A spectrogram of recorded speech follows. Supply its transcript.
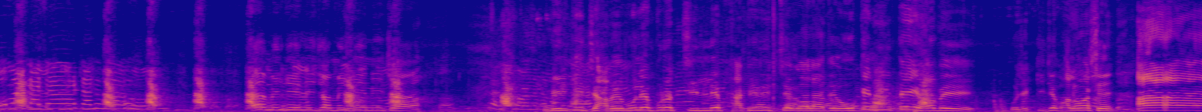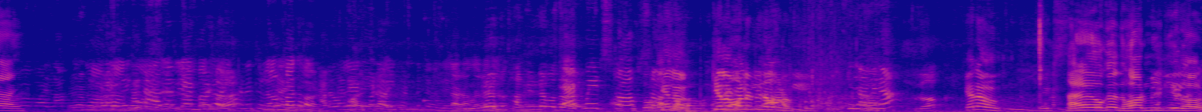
ও মা, টাটা, টাটা। এ মিল্কি নিচ মিল্কি নিচ। মিল্কি যাবে বলে পুরো চিল্লে ফাটিয়ে দিচ্ছে গলা যে ওকে নিতেই হবে। ও যে কি যে ভালোবাসে। আয়, আয়, আয়, আয়। লম্বা ধর তাহলে একবার ওইখানটা চলে যাবে। এক মিনিট স্টপ কেলো বলটা একটু চালানো কি যাবি না? কেন আয় ওকে ধর মিল্কি ধর।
